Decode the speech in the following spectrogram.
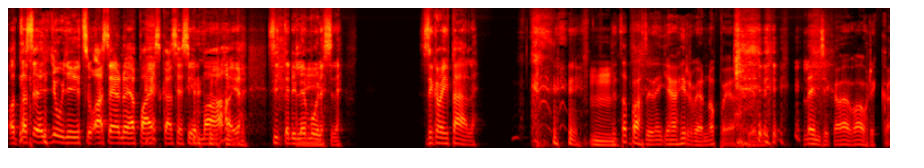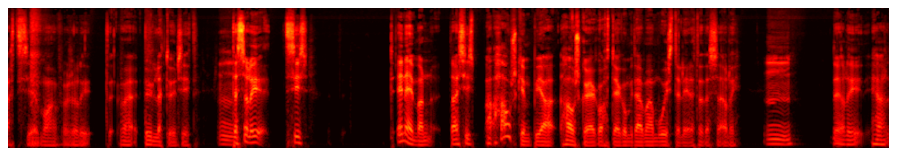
ottaa sen jujitsu asennon ja paiskaa se siihen maahan ja sitten niille Niin. muille sille. Se kävi päälle. mm. Se tapahtui jotenkin ihan hirveän nopeasti. lensi vähän vauhdikkaasti siihen maahan. Se oli, mä yllätyin siitä. Mm. Tässä oli siis enemmän, tai siis hauskempia hauskoja kohtia kuin mitä mä muistelin, että tässä oli. Mm. Ne oli ihan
